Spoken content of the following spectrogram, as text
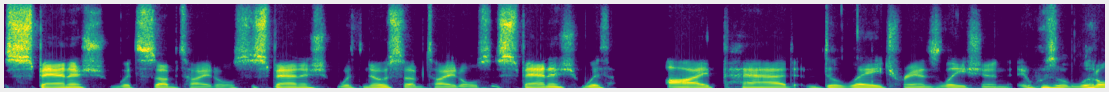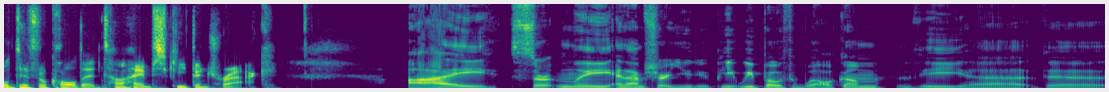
Spanish with subtitles, Spanish with no subtitles, Spanish with iPad delay translation, it was a little difficult at times keeping track. I certainly, and I'm sure you do, Pete. We both welcome the uh, the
